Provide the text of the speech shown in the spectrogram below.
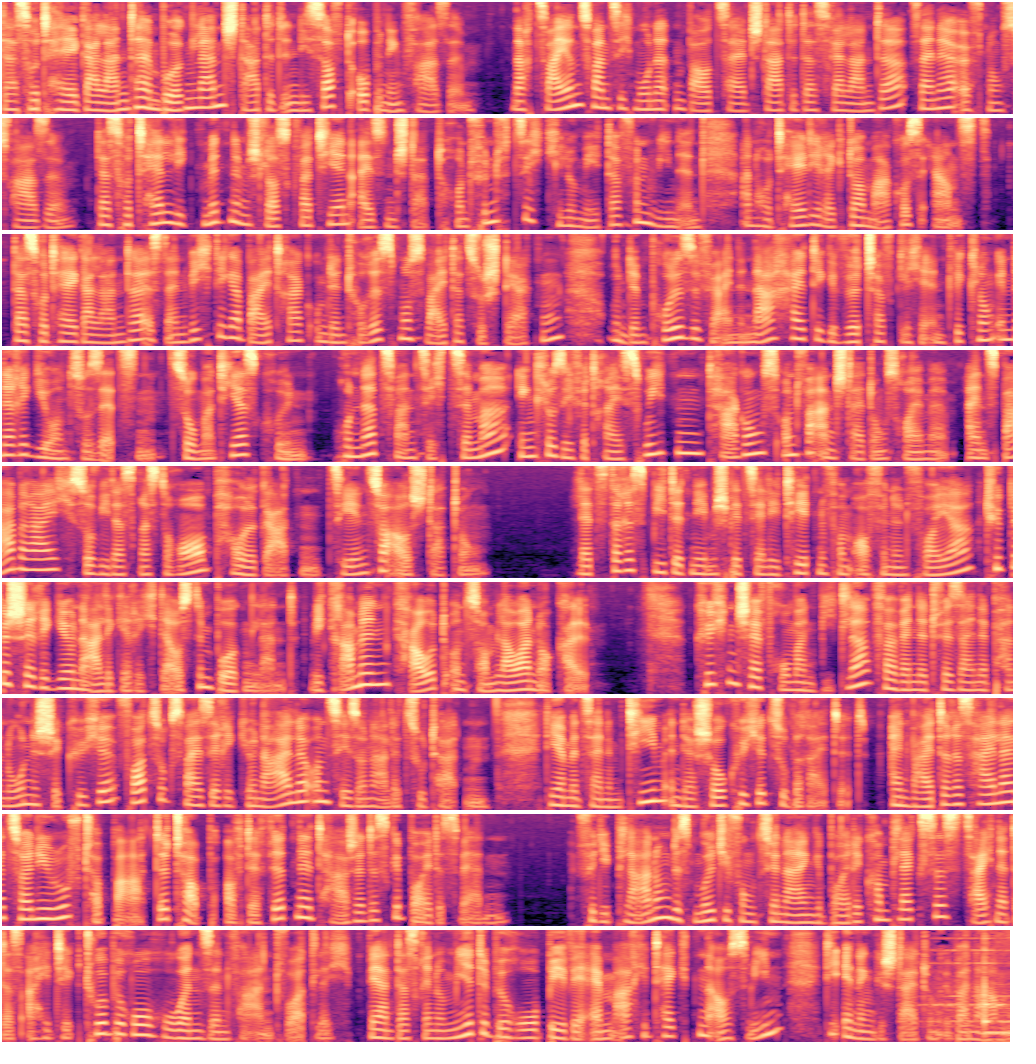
Das Hotel Galanta im Burgenland startet in die Soft-Opening-Phase. Nach 22 Monaten Bauzeit startet das Galanta seine Eröffnungsphase. Das Hotel liegt mitten im Schlossquartier in Eisenstadt, rund 50 Kilometer von Wien entfernt, an Hoteldirektor Markus Ernst. Das Hotel Galanta ist ein wichtiger Beitrag, um den Tourismus weiter zu stärken und Impulse für eine nachhaltige wirtschaftliche Entwicklung in der Region zu setzen, so Matthias Grün. 120 Zimmer inklusive drei Suiten, Tagungs- und Veranstaltungsräume, ein Spa-Bereich sowie das Restaurant Paulgarten zählen zur Ausstattung. Letzteres bietet neben Spezialitäten vom offenen Feuer typische regionale Gerichte aus dem Burgenland, wie Grammeln, Kraut und Somlauer Nockerl. Küchenchef Roman Biegler verwendet für seine pannonische Küche vorzugsweise regionale und saisonale Zutaten, die er mit seinem Team in der Showküche zubereitet. Ein weiteres Highlight soll die Rooftop Bar The Top auf der vierten Etage des Gebäudes werden. Für die Planung des multifunktionalen Gebäudekomplexes zeichnet das Architekturbüro Hohensinn verantwortlich, während das renommierte Büro BWM Architekten aus Wien die Innengestaltung übernahm.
